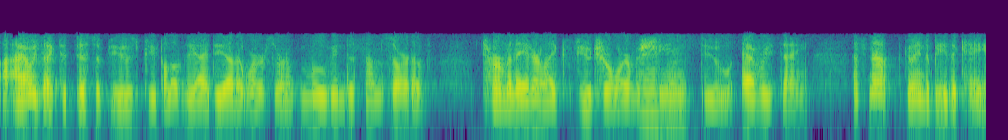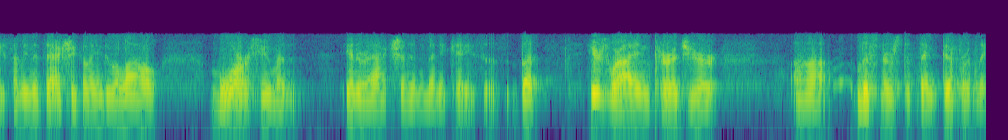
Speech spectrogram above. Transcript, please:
I always like to disabuse people of the idea that we're sort of moving to some sort of Terminator like future where Mm-hmm. machines do everything. That's not going to be the case. I mean, it's actually going to allow more human interaction in many cases. But here's where I encourage your uh, listeners to think differently.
